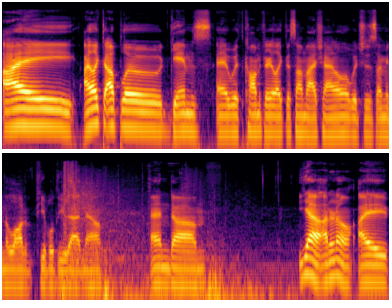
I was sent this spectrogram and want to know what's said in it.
I I like to upload games uh, with commentary like this on my channel, which is I mean a lot of people do that now, and um, yeah, I don't know. I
